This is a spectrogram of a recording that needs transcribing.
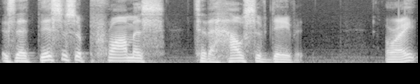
is that this is a promise to the house of David. All right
